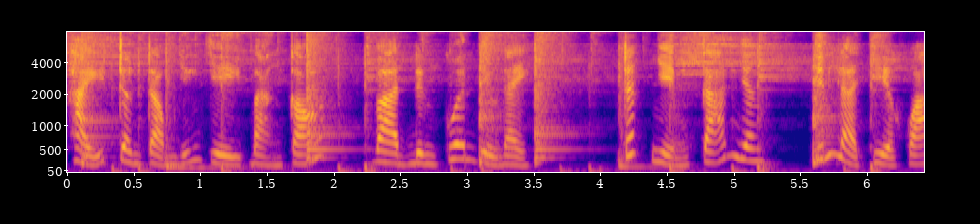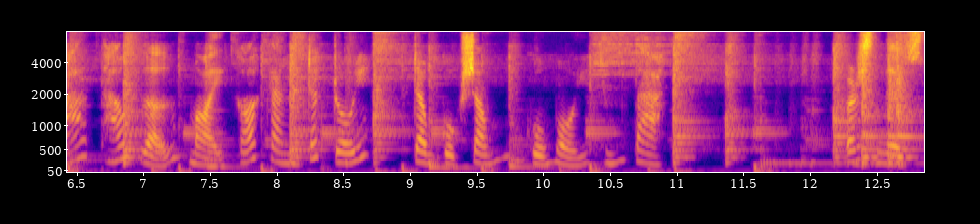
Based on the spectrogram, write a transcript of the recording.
Hãy trân trọng những gì bạn có và đừng quên điều này. Trách nhiệm cá nhân chính là chìa khóa tháo gỡ mọi khó khăn rắc rối trong cuộc sống của mỗi chúng ta. Business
